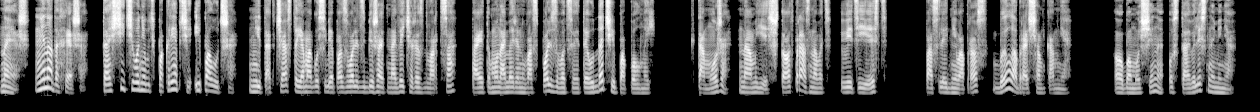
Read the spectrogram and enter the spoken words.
«Нэш, не надо Хэша. Тащи чего-нибудь покрепче и получше. Не так часто я могу себе позволить сбежать на вечер из дворца поэтому намерен воспользоваться этой удачей по полной. К тому же нам есть что отпраздновать, ведь есть. Последний вопрос был обращен ко мне. Оба мужчины уставились на меня,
